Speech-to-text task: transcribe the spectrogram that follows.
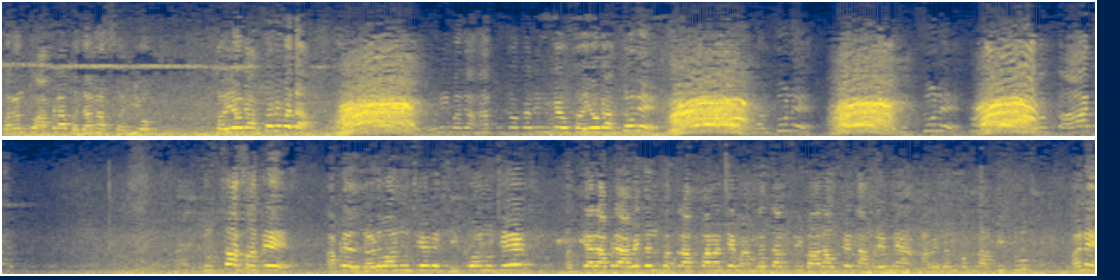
પરંતુ આપણા બધાના સહયોગથી. સહયોગ આપશો ને બધા? હું બધા હાથ ઊંચો કરીને કેવું, સહયોગ આપશો ને? કરશું ને? શીખશું ને? ફક્ત આ જ જુસ્સા સાથે આપણે લડવાનું છે અને જીતવાનું છે. અત્યારે આપણે આવેદનપત્ર આપવાના છે. મામલતદાર શ્રી બહાર આવશે તો આપણે એમને આવેદનપત્ર આપીશું. અને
